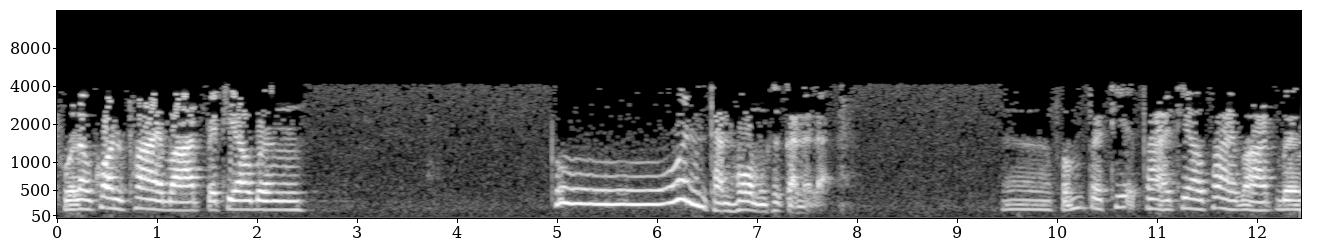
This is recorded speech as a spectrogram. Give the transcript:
ผู้ลำค้นพ่ายบาทไปเที่ยวเบิง พูนทันโฮมคือกันนั่นแหละผมไปเที่ยวพายเที่ยวพายบาทเบิง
